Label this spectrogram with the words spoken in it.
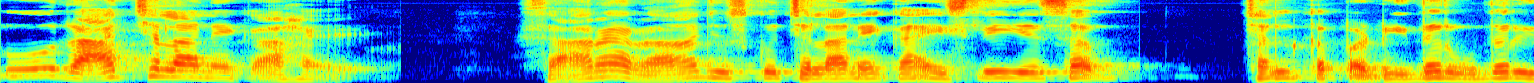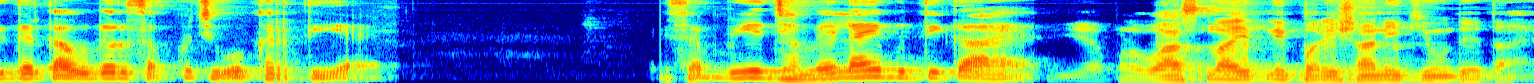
को राज चलाने का है। सारा राज उसको चलाने का है इसलिए ये सब छल कपट इधर उधर इधर का उधर सब कुछ वो करती है। सब ये झमेला ही बुद्धि का है। ये अपना वासना इतनी परेशानी क्यों देता है?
